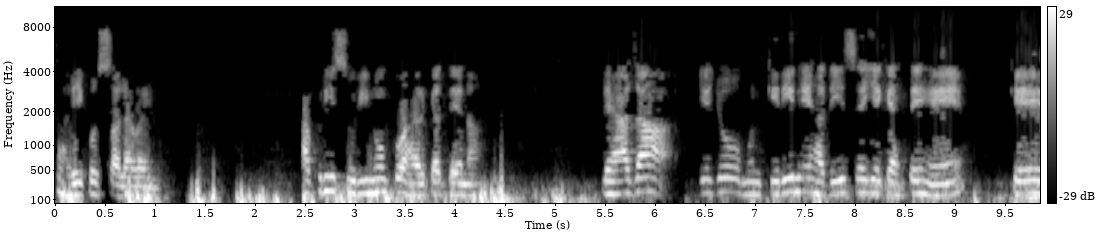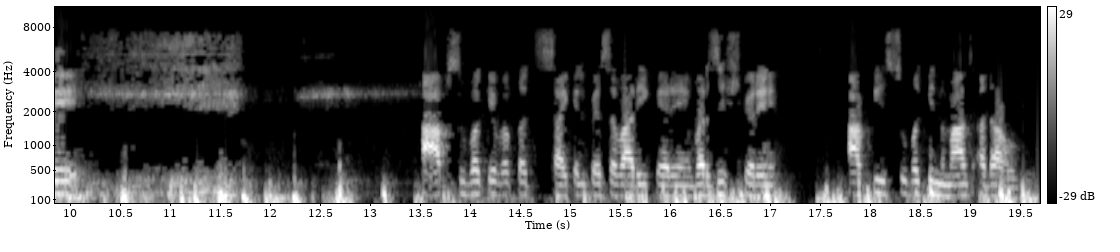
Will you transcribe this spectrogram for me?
تحریک الصلوین۔ اپنی سرینوں کو حرکت دینا۔ لہذا یہ جو منکرین حدیث ہے، یہ کہتے ہیں کہ آپ صبح کے وقت سائیکل پہ سواری کریں، ورزش کریں، آپ کی صبح کی نماز ادا ہوگی،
